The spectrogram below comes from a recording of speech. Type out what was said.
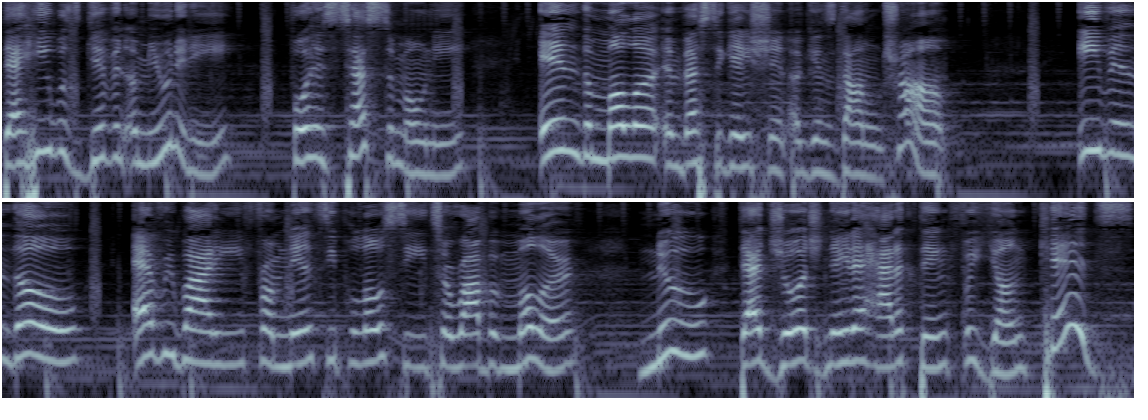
That he was given immunity for his testimony in the Mueller investigation against Donald Trump, even though everybody from Nancy Pelosi to Robert Mueller knew that George Nader had a thing for young kids.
